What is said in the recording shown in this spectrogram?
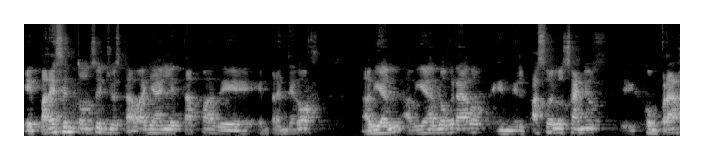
eh, para ese entonces yo estaba ya en la etapa de emprendedor. Había, había logrado en el paso de los años eh, comprar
